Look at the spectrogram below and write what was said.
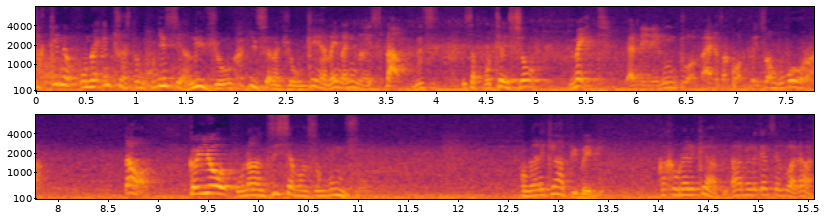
Lakini una interest jinsi alivyo jinsi anavyoongea na nini na nini stuff this is, a potential mate. Yani ni mtu ambaye anaweza kuwa mpenzi wangu bora. Sawa. Kwa hiyo unaanzisha mazungumzo. Unaelekea wapi baby? Kaka unaelekea wapi? Ah naelekea sehemu fulani. Ah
